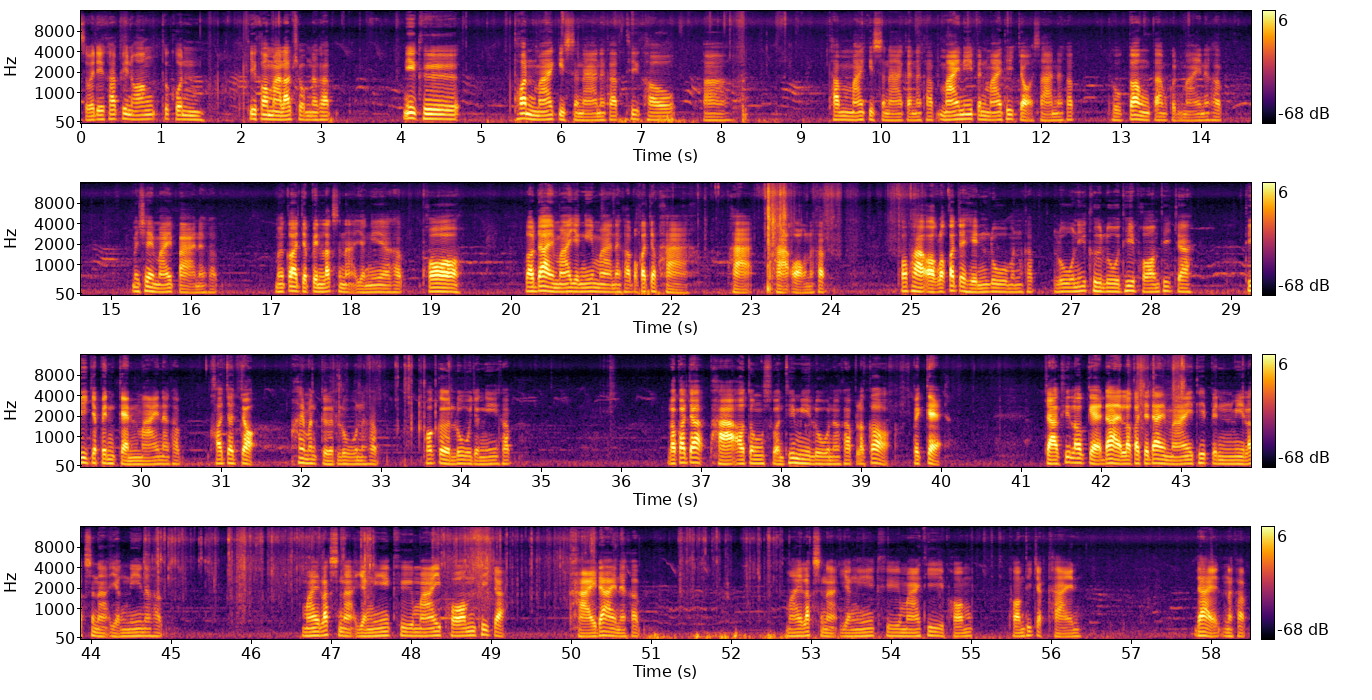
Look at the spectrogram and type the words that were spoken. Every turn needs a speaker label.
Speaker 1: สวัสดีครับพี่น้องทุกคนที่เข้ามารับชมนะครับ นี่คือท่อนไม้กฤษณานะครับที่เขาาทำไม้กฤษณากันนะครับ ไม้นี้เป็นไม้ที่เจาะสารนะครับ ถูกต้องตามกฎหมายนะครับ ไม่ใช่ไม้ป่านะครับ มันก็จะเป็นลักษณะอย่างนี้ครับ พอเราได้ไม้อย่างนี้มานะครับ เราก็จะผ่าผ่าผ่าออกนะครับพอผ่าออกเราก็จะเห็นรูมันครับรูนี้คือรูที่พร้อมที่จะ ที่จะเป็นแก่นไม้นะครับ เขาจะเจาะให้มันเกิดรูนะครับพอเกิดรูอย่างนี้ครับ เราก็จะผ่าเอาตรงส่วนที่มีรูนะครับ แล้วก็ไปแกะ จากที่เราแกะได้เราก็จะได้ไม้ที่เป็นมีลักษณะอย่างนี้นะครับ ไม้ลักษณะอย่างนี้คือไม้พร้อมที่จะขายได้นะครับ ไม้ลักษณะอย่างนี้คือไม้ที่พร้อมพร้อมที่จะขายได้นะครับ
